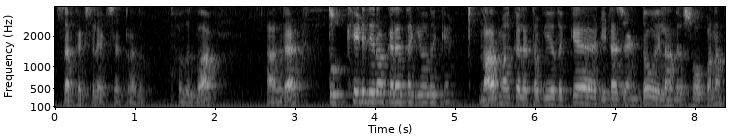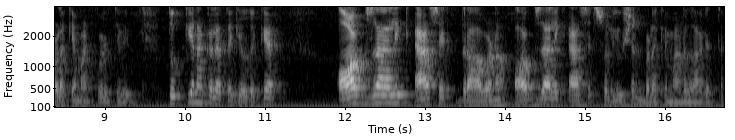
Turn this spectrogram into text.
ಏನು ಸರ್ಫ್ ಎಕ್ಸೆಲ್ ಎಟ್ಸೆಟ್ರಾ ಅದು. ಹೌದಲ್ವಾ? ಆದರೆ ತುಕ್ ಹಿಡಿದಿರೋ ಕಲೆ ತೆಗೆಯೋದಕ್ಕೆ ನಾರ್ಮಲ್ ಕಲೆ ತೆಗೆಯೋದಕ್ಕೆ ಡಿಟರ್ಜೆಂಟು ಇಲ್ಲಾಂದರೆ ಸೋಪನ್ನು ಬಳಕೆ ಮಾಡ್ಕೊಳ್ತೀವಿ. ತುಕ್ಕಿನ ಕಲೆ ತೆಗೆಯೋದಕ್ಕೆ ಆಕ್ಸಾಲಿಕ್ ಆ್ಯಸಿಡ್ ದ್ರಾವಣ ಆಕ್ಸಾಲಿಕ್ ಆ್ಯಸಿಡ್ ಸೊಲ್ಯೂಷನ್ ಬಳಕೆ ಮಾಡಲಾಗುತ್ತೆ.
